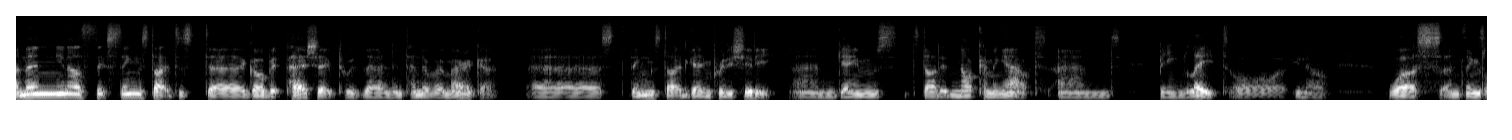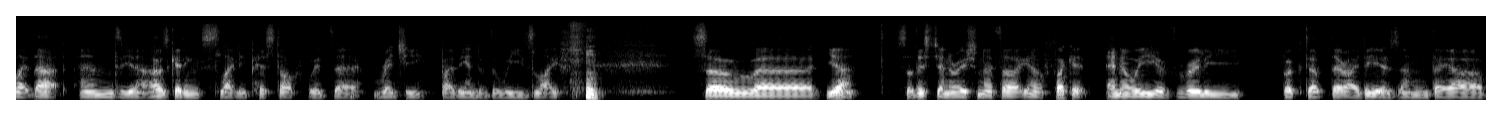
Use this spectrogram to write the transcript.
and then you know, th- things started to uh, go a bit pear shaped with uh, Nintendo of America. Uh, things started getting pretty shitty, and games started not coming out and being late, or you know, worse and things like that. And you know, I was getting slightly pissed off with uh, Reggie by the end of the Wii's life. so uh, yeah, so this generation, I thought, you know, fuck it. NOE have really booked up their ideas, and they are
